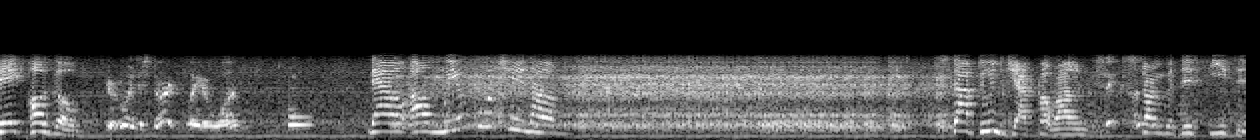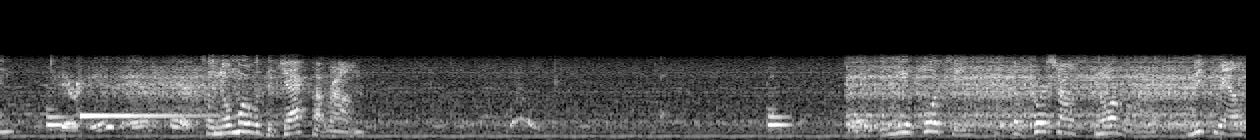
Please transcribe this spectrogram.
Big puzzle. You're going to start, player one. Now, um, Wheel of Fortune, um, doing the jackpot round starting with this season. There is an pen. So no more with the jackpot round. In Wheel of Fortune, the first round is normal, mystery round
